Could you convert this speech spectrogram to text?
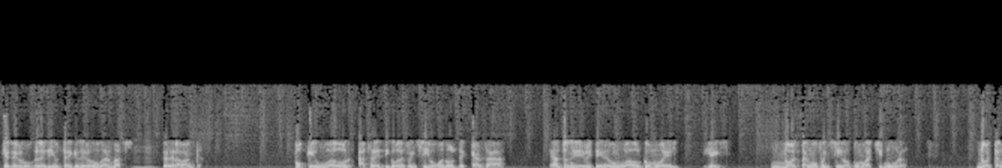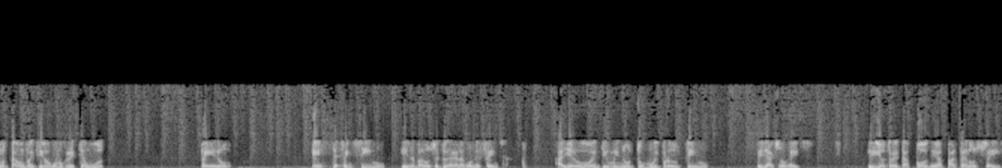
que debe, le dije a usted que debe jugar más desde la banca. Porque es un jugador atlético defensivo. Cuando descansa Anthony Davis, tiene un jugador como él. Hayes no es tan ofensivo como Hachimura. No es tan, ofensivo como Christian Wood. Pero es defensivo. Y en el baloncesto se gana con defensa. Ayer jugó 21 minutos muy productivo de Jackson Hayes. Y dio tres tapones. Aparte de los seis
